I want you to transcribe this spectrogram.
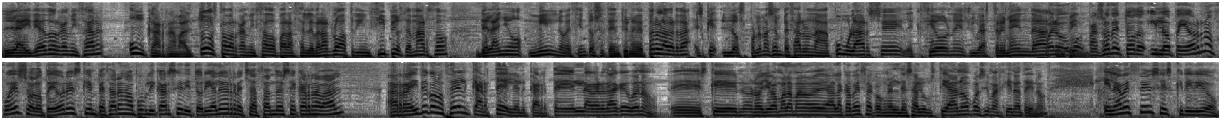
la idea de organizar un carnaval. Todo estaba organizado para celebrarlo a principios de marzo del año 1979. Pero la verdad es que los problemas empezaron a acumularse, elecciones, lluvias tremendas. Bueno, en fin. pasó de todo. Y lo peor no fue eso. Lo peor es que empezaron a publicarse editoriales rechazando ese carnaval a raíz de conocer el cartel. El cartel, la verdad que, bueno, eh, es que no- nos llevamos la mano a la cabeza con el de Salustiano, pues imagínate, ¿no? En ABC se escribió,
